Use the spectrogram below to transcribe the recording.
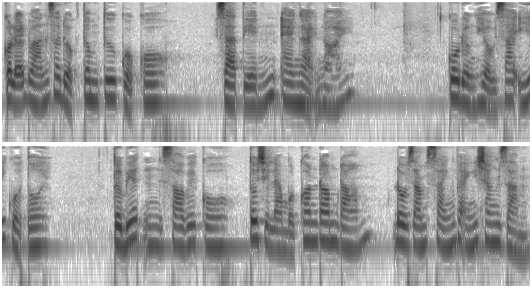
Có lẽ đoán ra được tâm tư của cô, Gia Tiến e ngại nói, Cô đừng hiểu sai ý của tôi. Tôi biết so với cô, Tôi chỉ là một con đom đóm Đâu dám sánh với ánh trăng rằm.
